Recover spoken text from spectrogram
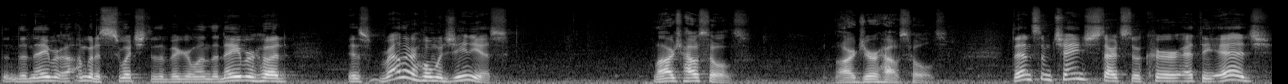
the, the neighbor, I'm going to switch to the bigger one, the neighborhood is rather homogeneous. Large households, larger households. Then some change starts to occur at the edge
